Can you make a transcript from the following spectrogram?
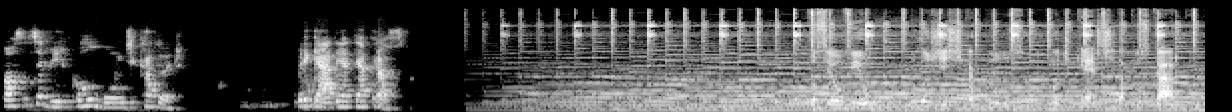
possam servir como um bom indicador. Obrigada e até a próxima. Você ouviu o Logística Plus, podcast da Plus Cargo.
